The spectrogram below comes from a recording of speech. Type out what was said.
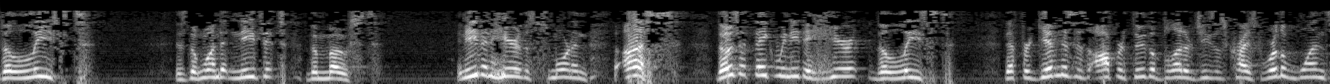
the least is the one that needs it the most. And even here this morning, us, those that think we need to hear it the least, that forgiveness is offered through the blood of Jesus Christ, we're the ones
